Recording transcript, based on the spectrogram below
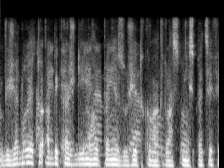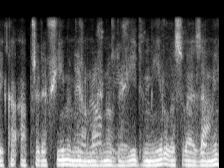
Vyžaduje to, aby každý mohl plně zužitkovat vlastní specifika a především měl možnost žít v míru ve své zemi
